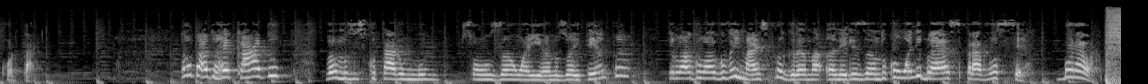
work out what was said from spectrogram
cortar. Então, dado o recado, vamos escutar um sonzão aí anos 80 e logo logo vem mais programa Analisando com Annie Bless para você. Bora lá!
